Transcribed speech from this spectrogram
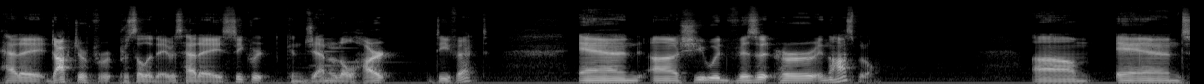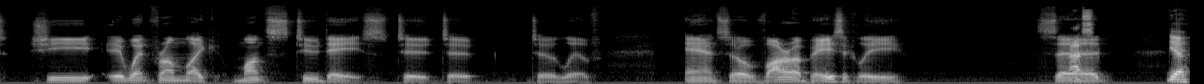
had a Doctor Pr- Priscilla Davis had a secret congenital heart defect, and uh, she would visit her in the hospital. Um, and she it went from like months to days to to to live, and so Vara basically said." Yeah.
